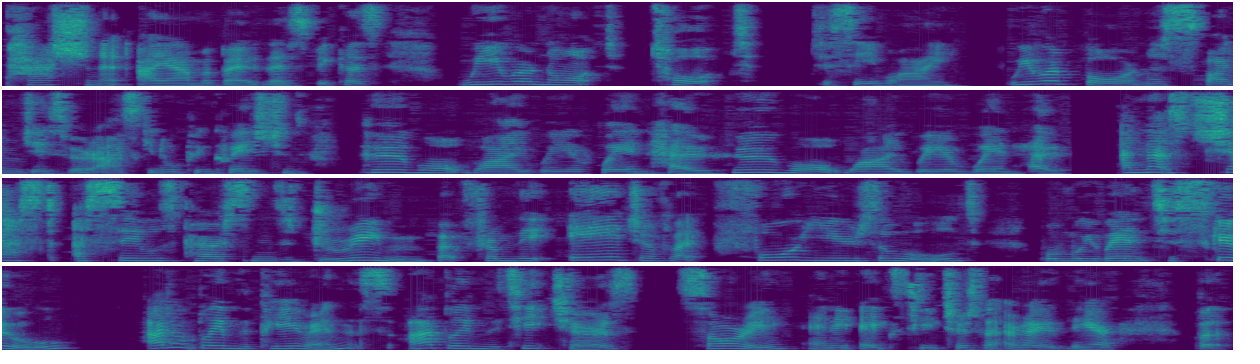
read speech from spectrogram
passionate I am about this because we were not taught to say why. We were born as sponges. We were asking open questions. Who, what, why, where, when, how? Who, what, why, where, when, how? And that's just a salesperson's dream. But from the age of like four years old, when we went to school, I don't blame the parents. I blame the teachers. Sorry, any ex-teachers that are out there, but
